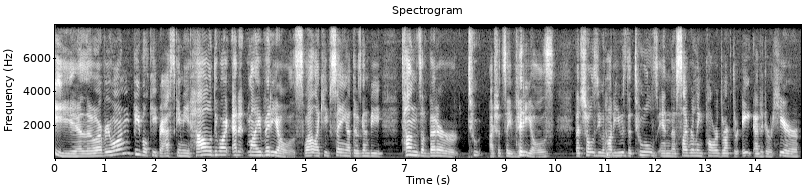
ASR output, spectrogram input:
Hello everyone! People keep asking me how do I edit my videos? Well, I keep saying that there's going to be tons of better, I should say videos, that shows you how to use the tools in the Cyberlink Power Director 8 editor here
